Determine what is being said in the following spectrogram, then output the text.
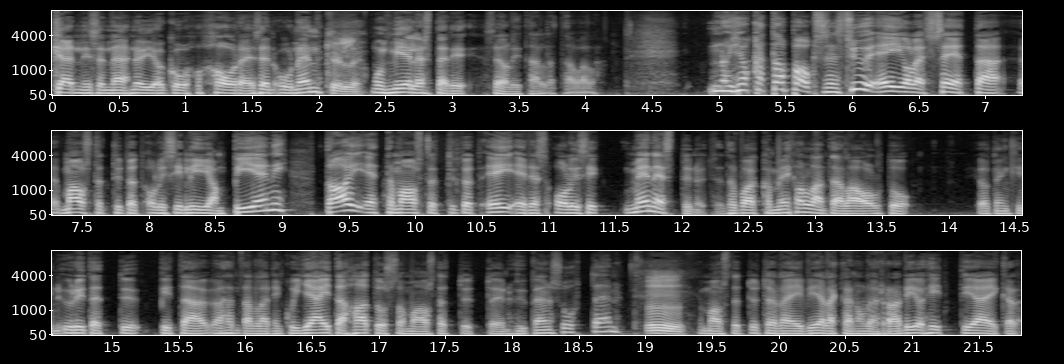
kännissä nähnyt joku houreisen unen. Mutta mielestäni se oli tällä tavalla. No joka tapauksessa syy ei ole se, että maustetytöt olisi liian pieni tai että maustetytöt ei edes olisi menestynyt. Että vaikka me ollaan täällä oltu jotenkin yritetty pitää vähän tällainen niin kuin jäitä hatussa maustetyttöjen hypen suhteen. Mm. Ja maustetytöillä ei vieläkään ole radiohittiä eikä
